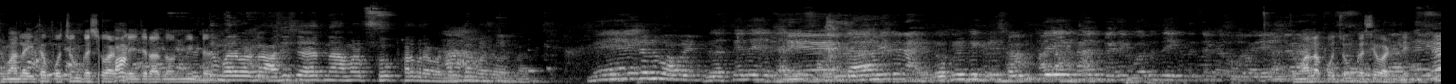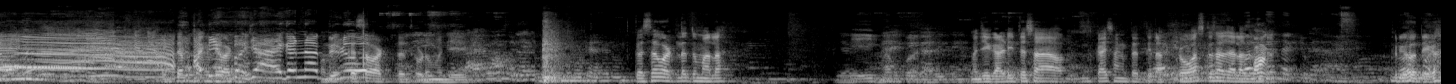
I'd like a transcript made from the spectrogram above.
तुम्हाला इथं पोचून कसे वाटले? जरा दोन एकदम मिनिटं बरं वाटलं आधीचे आहेत ना आम्हाला खूप फार बरं वाटलं. एकदम बरं वाटलं. तुम्हाला पोचून कसे वाटले? एकदम चांगले वाटले. मम्मी, कसं वाटतं थोडं म्हणजे? कसं वाटलं तुम्हाला? म्हणजे गाडी तसा काय सांगतात तिला? प्रवास कसा झाला तुमचा? फ्री होते का?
